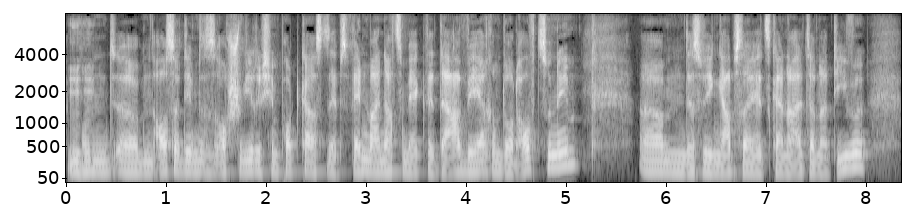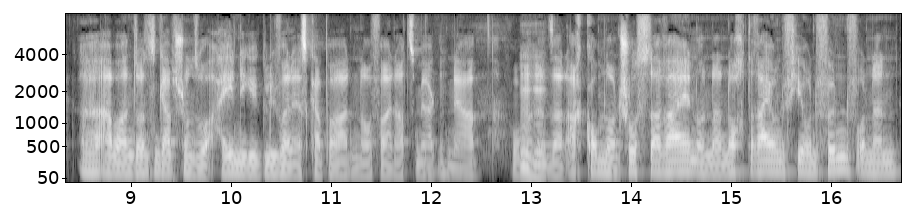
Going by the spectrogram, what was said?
Mhm. Und ähm, außerdem ist es auch schwierig im Podcast, selbst wenn Weihnachtsmärkte da wären, dort aufzunehmen. Ähm, deswegen gab es da jetzt keine Alternative. Äh, aber ansonsten gab es schon so einige Glühwein-Eskapaden auf Weihnachtsmärkten, ja. Wo man mhm. dann sagt, ach komm, noch ein Schuss da rein und dann noch drei und vier und fünf und dann,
